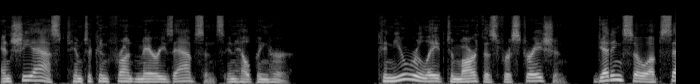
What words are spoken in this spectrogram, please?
and she asked him to confront Mary's absence in helping her. Can you relate to Martha's frustration, getting so upset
